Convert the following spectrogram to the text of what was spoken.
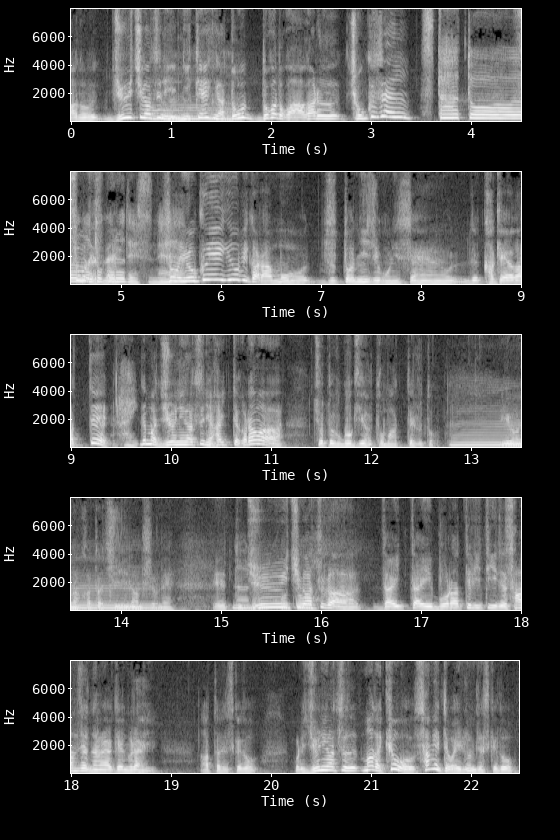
あの、11月に日経平均がど、どこどこ上がる直前。スタートのところですね。その翌営業日からもうずっと25日線で駆け上がって、はい、で、まあ12月に入ってからは、ちょっと動きが止まってるというような形なんですよね。えっと、11月がだいたいボラティリティで3700円ぐらいあったんですけど、これ12月、まだ今日下げてはいるんですけど、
